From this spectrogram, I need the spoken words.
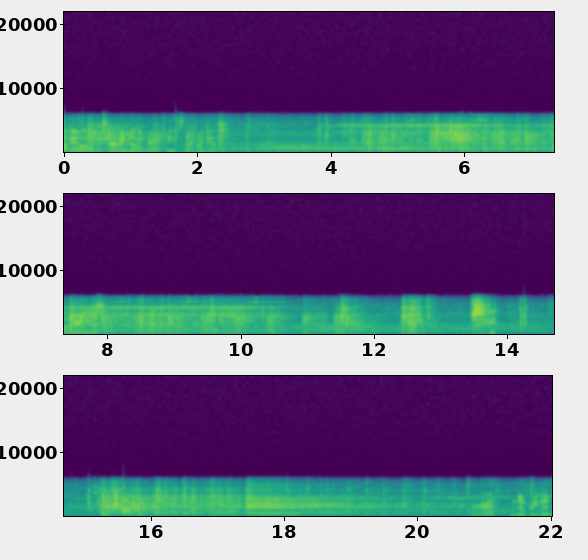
Okay, well, we can start rebuilding barricades then, I guess. Pretty good.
